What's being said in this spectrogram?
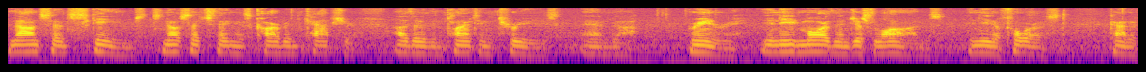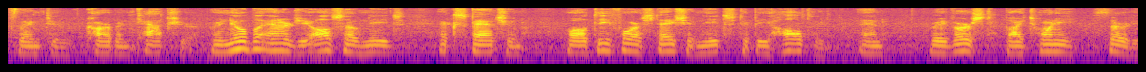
nonsense schemes. There's no such thing as carbon capture other than planting trees and uh, greenery. You need more than just lawns. You need a forest kind of thing to carbon capture. Renewable energy also needs expansion while deforestation needs to be halted and reversed by 2030.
